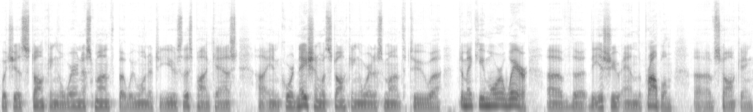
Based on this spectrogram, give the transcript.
which is Stalking Awareness Month. But we wanted to use this podcast uh, in coordination with Stalking Awareness Month to uh, to make you more aware of the, the issue and the problem uh, of stalking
